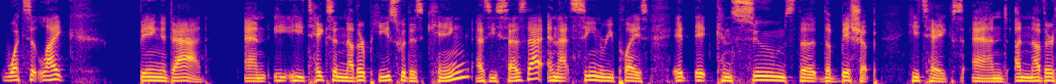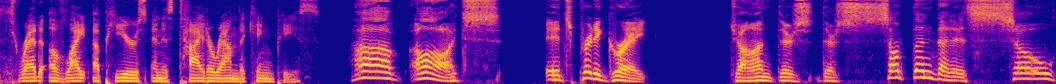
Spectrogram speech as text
what's it like being a dad? And he, he takes another piece with his king as he says that, and that scene replays. It it consumes the the bishop he takes, and another thread of light appears and is tied around the king piece. Uh, oh, it's it's pretty great. John, there's there's something that is so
